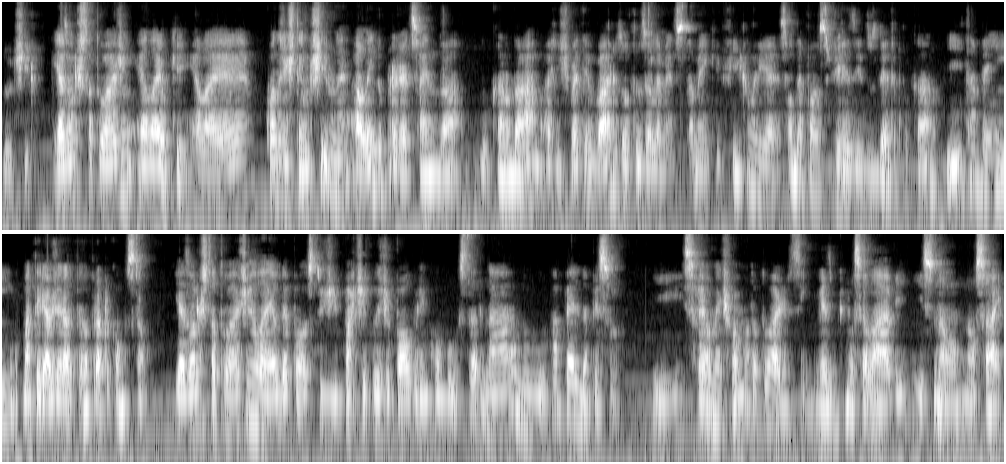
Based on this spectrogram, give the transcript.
do tiro. E a zona de tatuagem, ela é o quê? Ela é quando a gente tem um tiro, né? Além do projeto saindo da, do cano da arma, a gente vai ter vários outros elementos também que ficam ali, é, são depósitos de resíduos dentro do cano e também material gerado pela própria combustão. E a zona de tatuagem ela é o depósito de partículas de pólvora incombusta na, no, na pele da pessoa. E isso realmente forma uma tatuagem, assim, mesmo que você lave, isso não, não sai.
